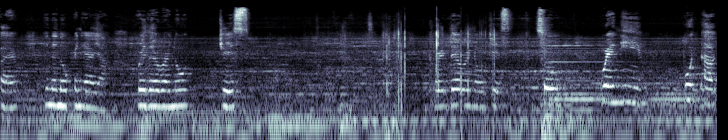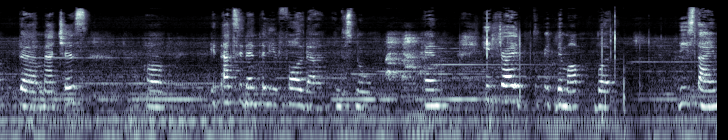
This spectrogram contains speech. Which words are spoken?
fire in an open area where there were no trees. Where there were no trees. So when he put out the matches, um, it accidentally fall down in the snow and he tried to pick them up but this time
